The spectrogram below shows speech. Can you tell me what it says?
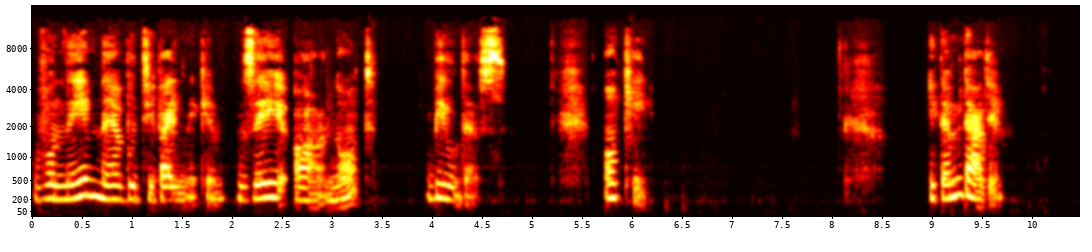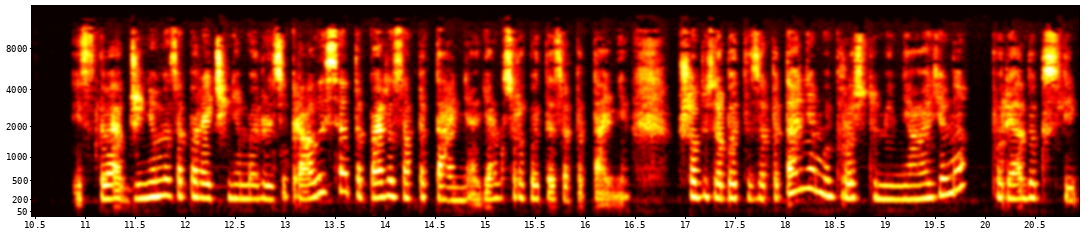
Вони не будівельники. They are not builders. Окей. Ідемо далі. Із твердженнями, запереченнями розібралися. Тепер запитання. Як зробити запитання? Щоб зробити запитання, ми просто міняємо порядок слів.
